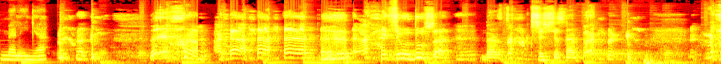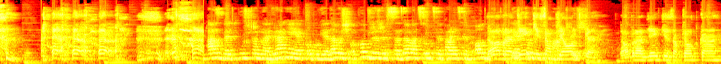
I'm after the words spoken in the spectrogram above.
Melinie. się uduszę. Bez krzyż się stępy. Azbet puszczał nagranie, jak opowiadałeś o kobrze, że wsadzała córce palcem w oddech. Dobra, dzięki za piątkę. Dobra, dzięki za piątkę.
